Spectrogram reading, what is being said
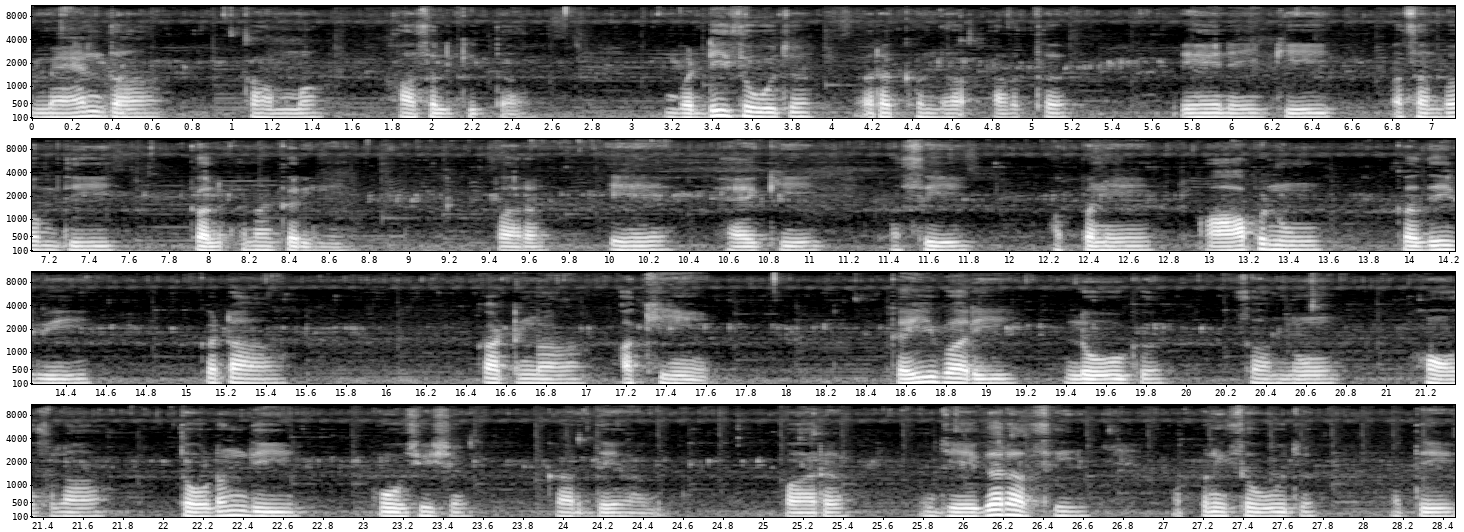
ਮੈਨ ਦਾ ਕੰਮ ਹਾਸਲ ਕੀਤਾ। ਵੱਡੀ ਸੋਚ ਰੱਖਣ ਦਾ ਅਰਥ ਇਹ ਨਹੀਂ ਕਿ ਅਸੰਭਵ ਦੀ ਕਲਪਨਾ ਕਰੀਏ, ਪਰ ਇਹ ਹੈ ਕਿ ਅਸੀਂ ਆਪਣੇ ਆਪ ਨੂੰ ਕਦੇ ਵੀ ਘਟਾ ਘੱਟ ਨਾ ਆਖੀਏ ਕਈ ਵਾਰੀ ਲੋਕ ਸਾਨੂੰ ਹੌਸਲਾ ਤੋੜਨ ਦੀ ਕੋਸ਼ਿਸ਼ ਕਰਦੇ ਹਨ, ਪਰ ਜੇਕਰ ਅਸੀਂ ਆਪਣੀ ਸੋਚ ਅਤੇ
